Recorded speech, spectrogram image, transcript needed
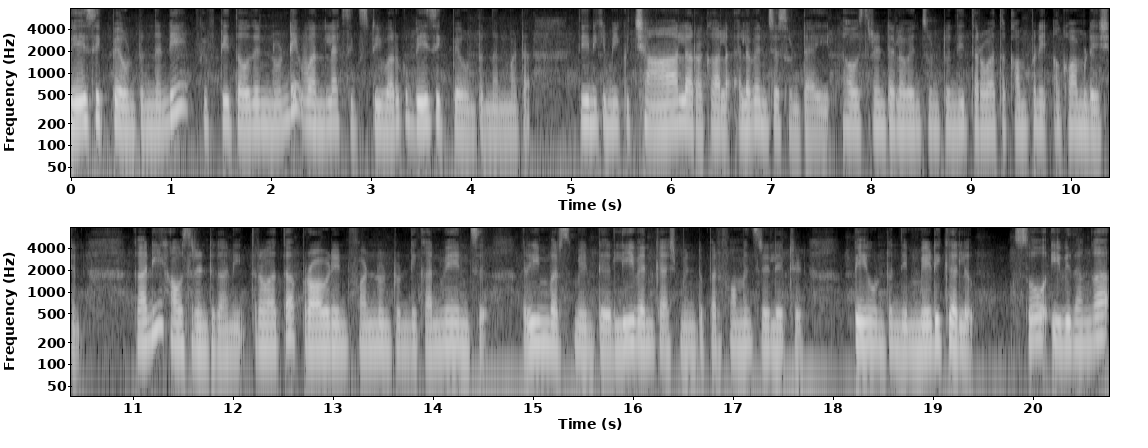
basic pay ఉంటుందండి. ఫిఫ్టీ థౌజండ్ నుండి వన్ ల్యాక్ సిక్స్టీ వరకు బేసిక్ పే ఉంటుందన్నమాట. దీనికి మీకు చాలా రకాల అలవెన్సెస్ ఉంటాయి. హౌస్ రెంట్ అలవెన్స్ ఉంటుంది తర్వాత కంపెనీ అకామిడేషన్ కానీ హౌస్ రెంట్ కానీ తర్వాత ప్రావిడెంట్ ఫండ్ ఉంటుంది conveyance reimbursement leave encashment performance related pay ఉంటుంది మెడికల్ సో ఈ విధంగా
